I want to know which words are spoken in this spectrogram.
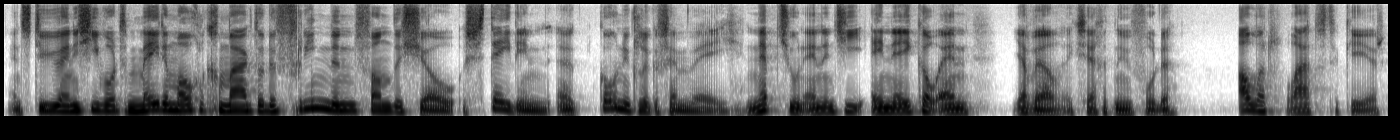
En Studio Energie wordt mede mogelijk gemaakt door de vrienden van de show. Stedin, eh, Koninklijke FMW, Neptune Energy, Eneco en, jawel, ik zeg het nu voor de allerlaatste keer,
